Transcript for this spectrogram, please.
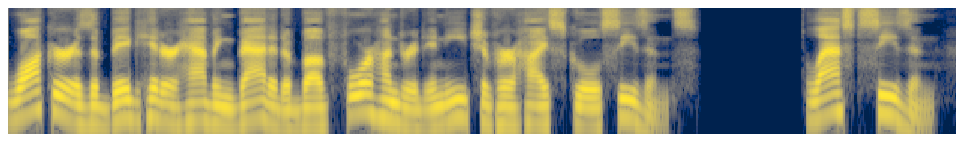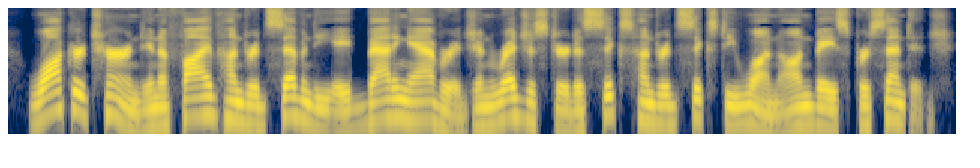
Walker is a big hitter, having batted above 400 in each of her high school seasons. Last season, Walker turned in a 578 batting average and registered a 661 on base percentage.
